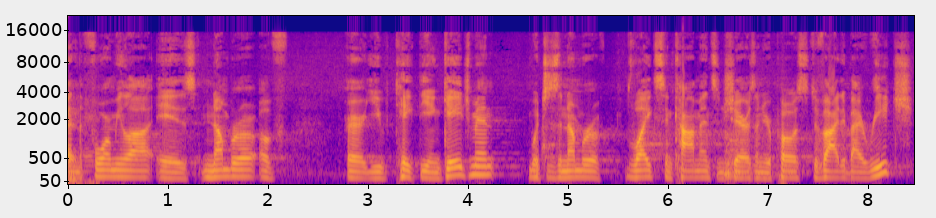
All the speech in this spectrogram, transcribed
and the formula is number of, or you take the engagement, which is the number of likes and comments and shares on your post, divided by reach,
